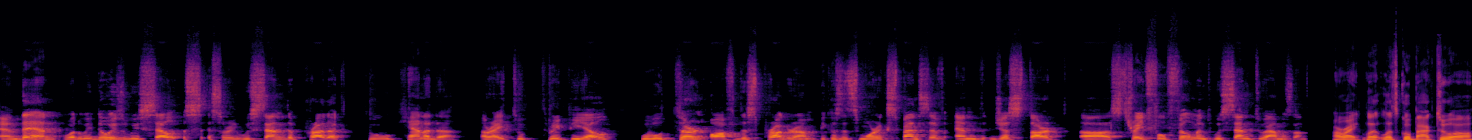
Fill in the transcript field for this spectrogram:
And then what we do is we sell, sorry, we send the product to Canada, all right, to 3PL. We will turn off this program because it's more expensive and just start uh, straight fulfillment we send to Amazon. All right, let, let's go back to uh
